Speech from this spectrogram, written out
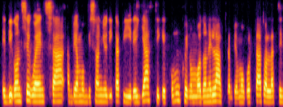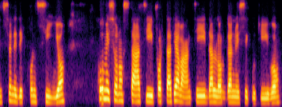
e di conseguenza abbiamo bisogno di capire gli atti che comunque in un modo o nell'altro abbiamo portato all'attenzione del Consiglio, come sono stati portati avanti dall'organo esecutivo.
